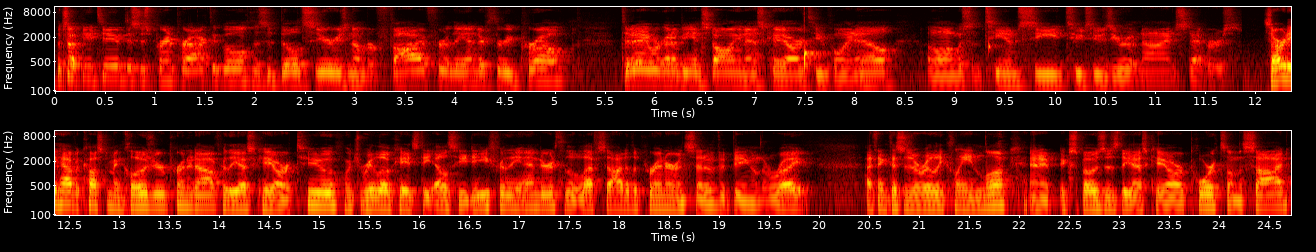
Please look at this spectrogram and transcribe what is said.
What's up YouTube? This is Print Practical. This is build series number 5 for the Ender 3 Pro. Today we're going to be installing an SKR 2.0 along with some TMC 2209 steppers. So I already have a custom enclosure printed out for the SKR2 which relocates the LCD for the Ender to the left side of the printer instead of it being on the right. I think this is a really clean look and it exposes the SKR ports on the side.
